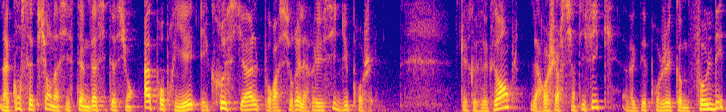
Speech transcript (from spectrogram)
La conception d'un système d'incitation approprié est cruciale pour assurer la réussite du projet. Quelques exemples, la recherche scientifique, avec des projets comme Foldit,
